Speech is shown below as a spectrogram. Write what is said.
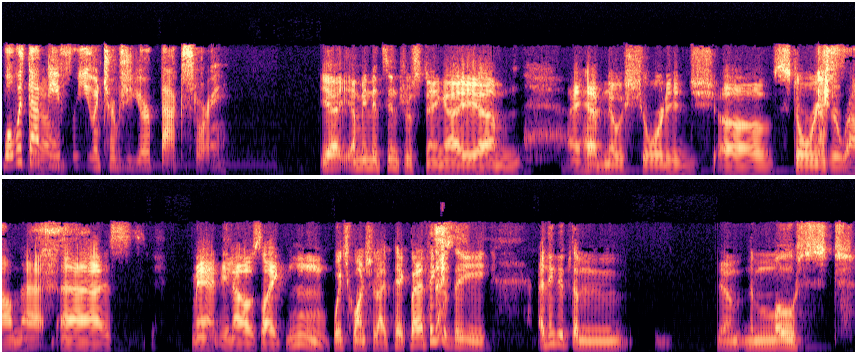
What would that yeah. be for you in terms of your backstory? Yeah, I mean, it's interesting. I, um, I have no shortage of stories around that. Uh, man, you know, I was like, hmm, which one should I pick? But I think that the, I think that the, the, the most,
